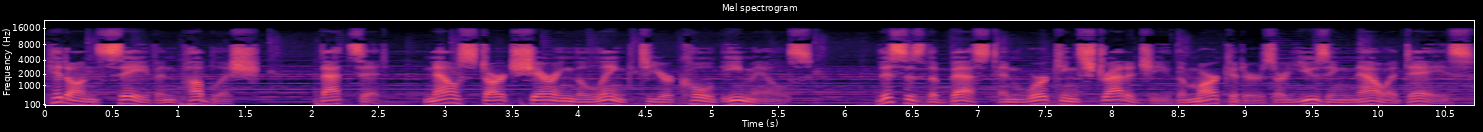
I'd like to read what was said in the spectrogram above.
Hit on save and publish. That's it. Now start sharing the link to your cold emails. This is the best and working strategy the marketers are using nowadays.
